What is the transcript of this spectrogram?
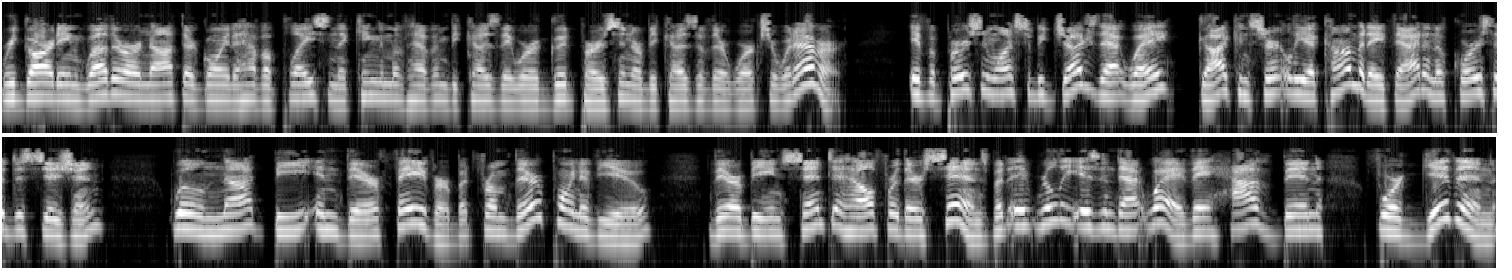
regarding whether or not they're going to have a place in the kingdom of heaven because they were a good person or because of their works or whatever. If a person wants to be judged that way, God can certainly accommodate that, and of course the decision will not be in their favor. But from their point of view, they are being sent to hell for their sins, but it really isn't that way. They have been forgiven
